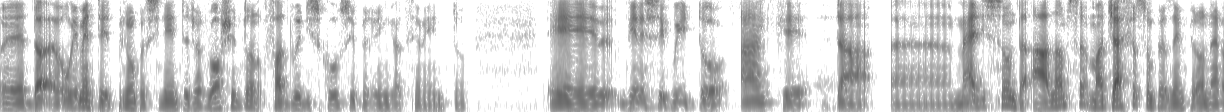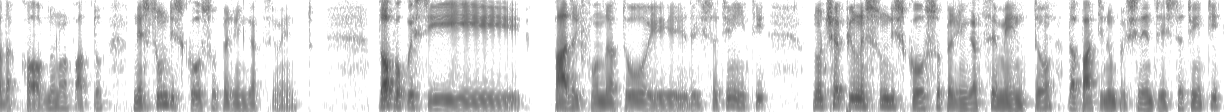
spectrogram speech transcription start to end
eh, da, ovviamente il primo presidente George Washington fa due discorsi per ringraziamento. E viene seguito anche da eh, Madison, da Adams, ma Jefferson per esempio non era d'accordo, non ha fatto nessun discorso per ringraziamento. Dopo questi padri fondatori degli Stati Uniti, non c'è più nessun discorso per ringraziamento da parte di un presidente degli Stati Uniti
